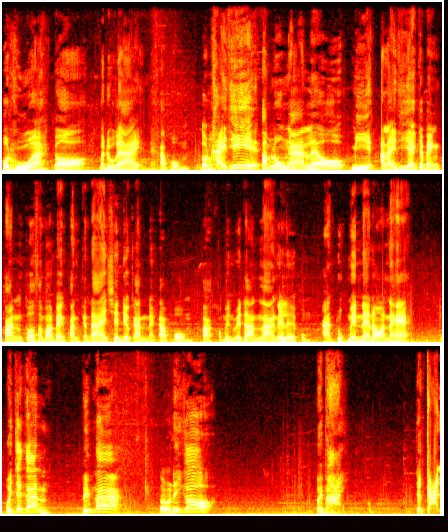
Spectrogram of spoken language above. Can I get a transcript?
ปวดหัวก็มาดูได้นะครับผมส่วนใครที่ทำโรงงานแล้วมีอะไรที่อยากจะแบ่งปันก็สามารถแบ่งปันกันได้เช่นเดียวกันนะครับผมฝากคอมเมนต์ไว้ด้านล่างได้เลย ผมอ่านทุกเม้นต์แน่นอนนะฮะไว้เจอกันคลิปหน้าตอนนนี้ก็บายบายเจอกัน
